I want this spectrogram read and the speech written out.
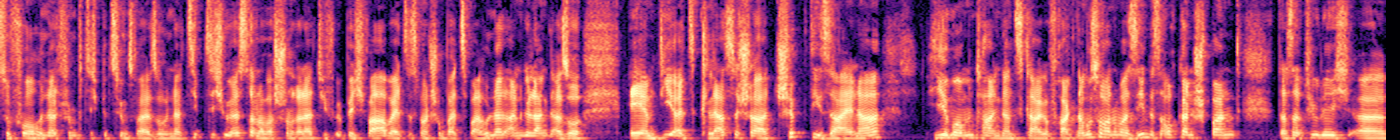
zuvor 150 beziehungsweise 170 US-Dollar, was schon relativ üppig war, aber jetzt ist man schon bei 200 angelangt. Also AMD als klassischer Chip-Designer hier momentan ganz klar gefragt. Da muss man auch nochmal sehen, das ist auch ganz spannend, dass natürlich äh,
